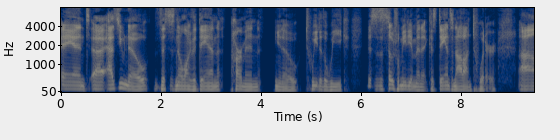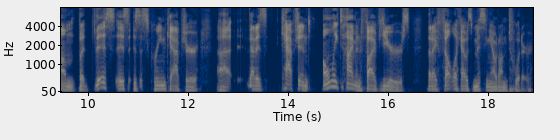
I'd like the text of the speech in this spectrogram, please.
and uh, as you know, this is no longer the Dan Harmon, you know, tweet of the week. This is a social media minute because Dan's not on Twitter. Um, but this is is a screen capture uh, that is captioned only time in five years that I felt like I was missing out on Twitter.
